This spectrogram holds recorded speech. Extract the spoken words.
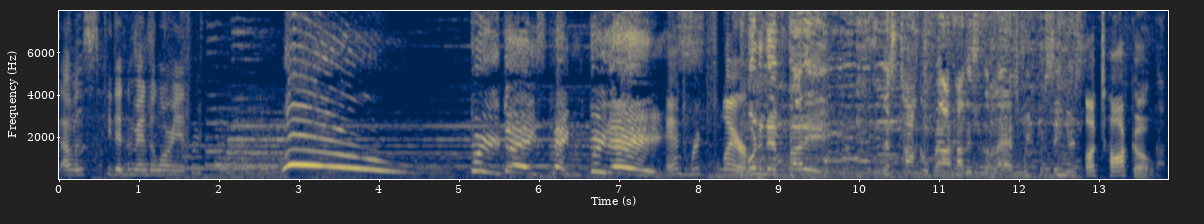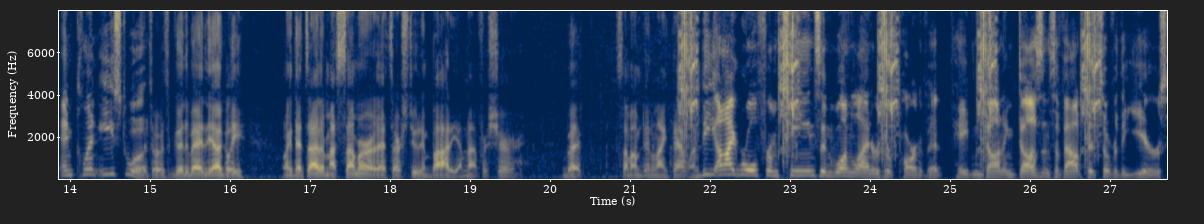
That was, he did the Mandalorian. Woo! Baby, three days. and Ric Flair, Morning, everybody. Let's talk about how this is the last week for seniors. a taco, and Clint Eastwood. So it's good, the bad, the ugly. Like that's either my summer or that's our student body. I'm not for sure. But some of them didn't like that one. The eye roll from teens and one liners are part of it. Hayden donning dozens of outfits over the years.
